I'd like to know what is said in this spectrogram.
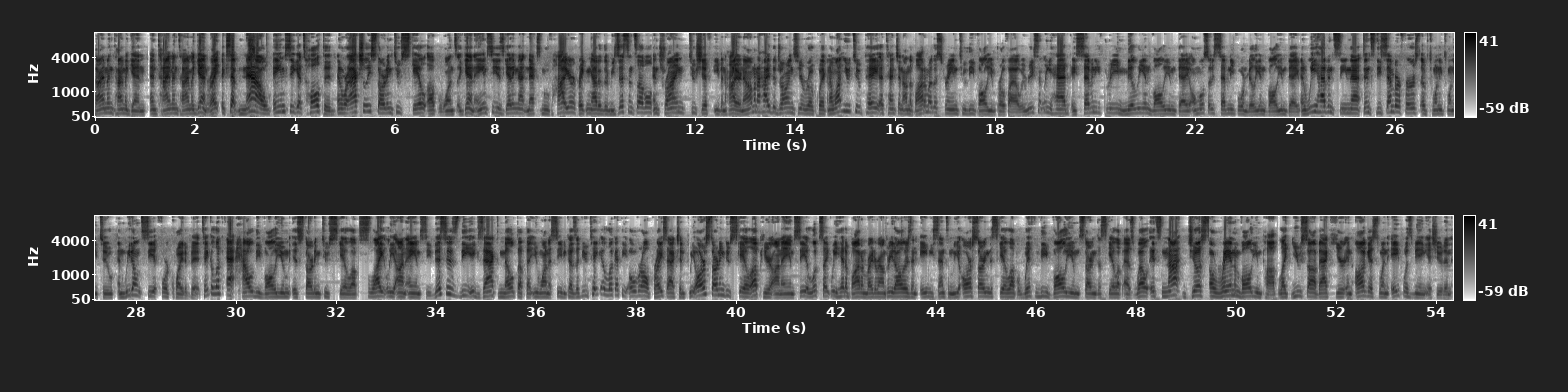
time and time again and time and time again, right? Except now AMC gets halted and we're actually starting to scale up once again. AMC is getting that next move higher, breaking out of the resistance level and trying to shift even higher. Now I'm going to hide the drawings here real quick and I want you to pay attention on the bottom of the screen to the volume profile. We recently had a 73 million volume day, almost a 74 million volume day, and we haven't seen that since December 1st of 2022 and we don't see it for quite a bit. Take a look at how the volume is starting to scale up slightly on AMC. This is the exact melt up that you want to see because if you take a look at the overall price action, we are starting to scale up here on AMC. It looks like we hit a bottom right around $3.80 and we are starting to scale up with the volume starting to scale up as well. It's not just a random volume pop like you saw back here in August when Ape was being issued and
